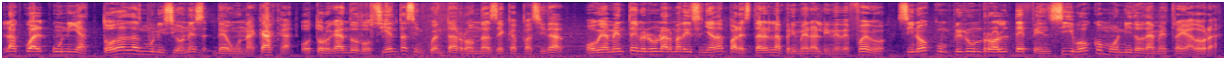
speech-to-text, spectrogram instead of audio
la cual unía todas las municiones de una caja, otorgando 250 rondas de capacidad. Obviamente no era un arma diseñada para estar en la primera línea de fuego, sino cumplir un rol defensivo como nido de ametralladora.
